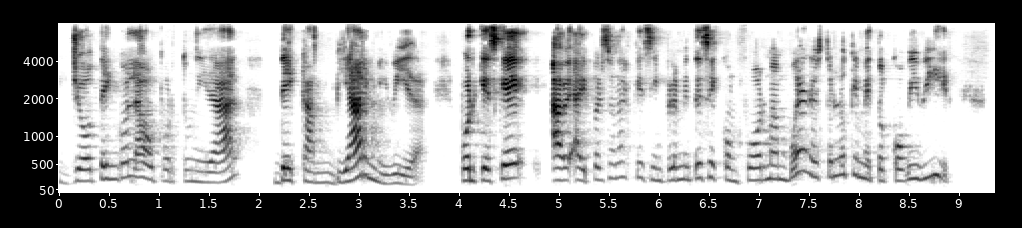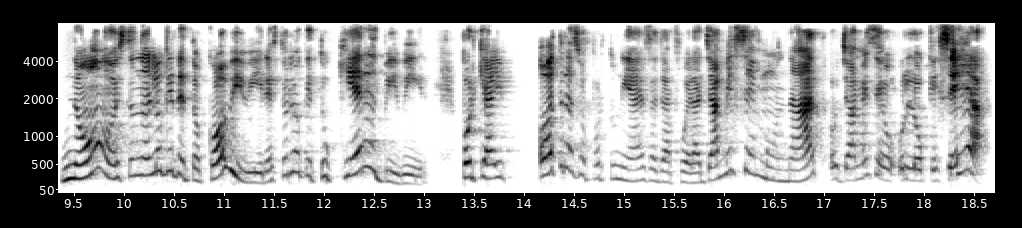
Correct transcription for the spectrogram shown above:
yo tengo la oportunidad de cambiar mi vida. Porque es que hay personas que simplemente se conforman, bueno, esto es lo que me tocó vivir. No, esto no es lo que te tocó vivir, esto es lo que tú quieres vivir, porque hay otras oportunidades allá afuera, llámese Monad o llámese lo que sea.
